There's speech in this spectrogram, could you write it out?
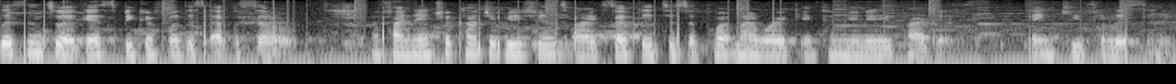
listen to a guest speaker for this episode. My financial contributions are accepted to support my work and community projects. Thank you for listening.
